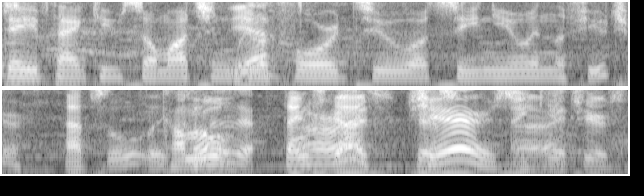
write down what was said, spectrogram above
Dave, thank you so much, and we look forward to uh, seeing you in the future. Absolutely. Come cool. visit. Thanks, All right. guys. Cheers. All right, cheers.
